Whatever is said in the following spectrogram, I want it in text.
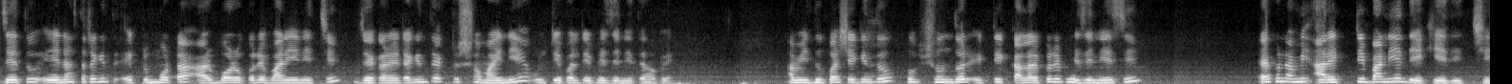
যেহেতু এই নাস্তাটা কিন্তু একটু মোটা আর বড় করে বানিয়ে নিচ্ছি, যে কারণে এটা কিন্তু একটু সময় নিয়ে উল্টে পাল্টে ভেজে নিতে হবে। আমি দুপাশে কিন্তু খুব সুন্দর একটি কালার করে ভেজে নিয়েছি। এখন আমি আরেকটি বানিয়ে দেখিয়ে দিচ্ছি।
